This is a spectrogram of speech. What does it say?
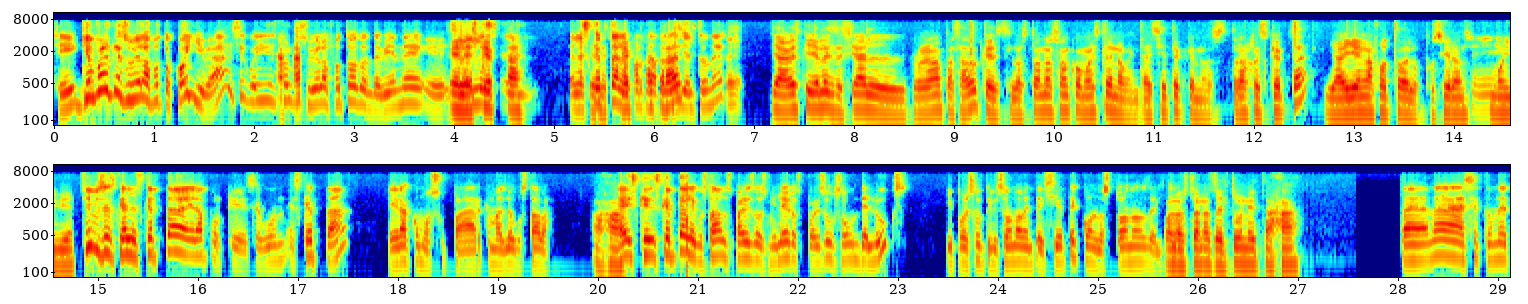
Sí, ¿quién fue el que subió la foto? Koji, ¿verdad? Ese güey fue el que subió la foto donde viene eh, El ve Skepta. El, el Skepta en la parte de atrás. atrás y el túnel. Sí. Ya ves que yo les decía el programa pasado que es- los tonos son como este 97 que nos trajo Skepta y ahí en la foto lo pusieron Sí. muy bien. Sí, pues es que el Skepta era porque, según Skepta, era como su par que más le gustaba. Ajá. Ah, Es que a Skepta le gustaban los pares 2000eros, por eso usó un Deluxe y por eso utilizó un 97 con los tonos del Con los tonos del Tunet, ajá. Nah, ese túnel.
